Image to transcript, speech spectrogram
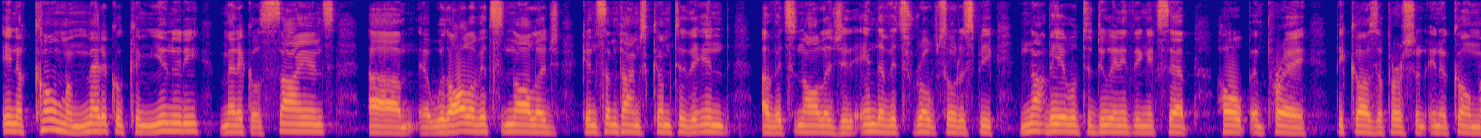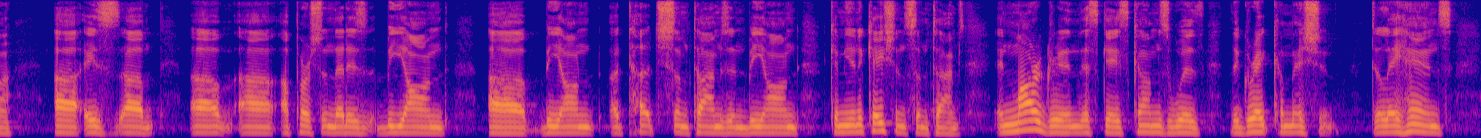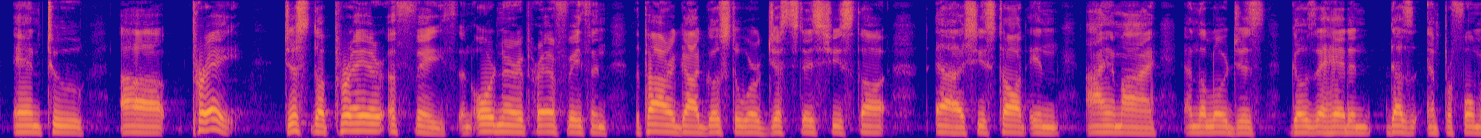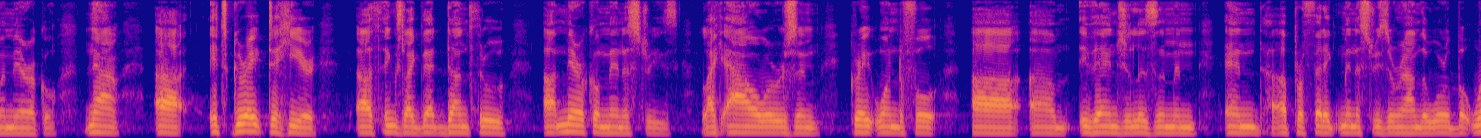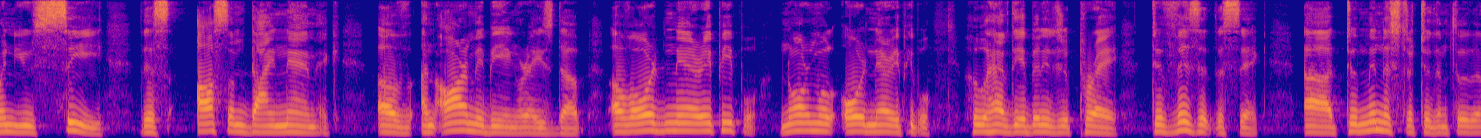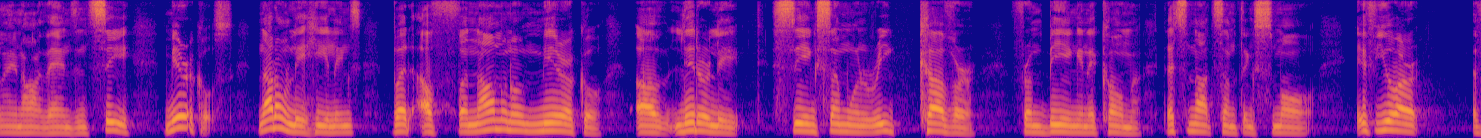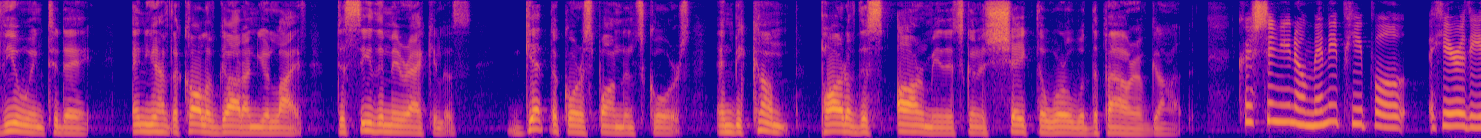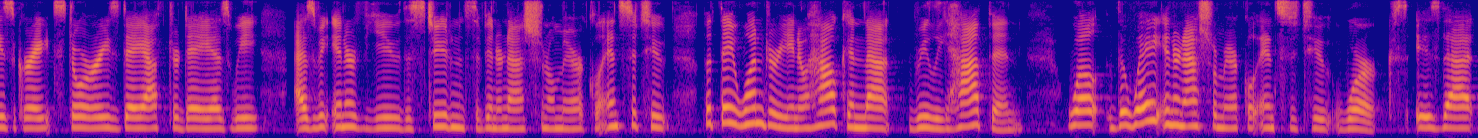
in a coma, medical community, medical science, um, with all of its knowledge, can sometimes come to the end of its knowledge, the end of its rope, so to speak, not be able to do anything except hope and pray because a person in a coma uh, is um, uh, uh, a person that is beyond uh, beyond a touch sometimes and beyond communication sometimes. And Margaret, in this case, comes with the Great Commission to lay hands and to uh, pray. Just the prayer of faith, an ordinary prayer of faith, and the power of God goes to work just as she's thought. Uh, she's taught in IMI, and the Lord just goes ahead and does and perform a miracle. Now, uh, it's great to hear uh, things like that done through uh, miracle ministries like ours and great, wonderful uh, um, evangelism and, and uh, prophetic ministries around the world. But when you see this awesome dynamic of an army being raised up, of ordinary people, normal, ordinary people who have the ability to pray, to visit the sick, uh, to minister to them through the laying on of hands, and see miracles, not only healings, but a phenomenal miracle of literally seeing someone recover from being in a coma. That's not something small. If you are viewing today and you have the call of God on your life to see the miraculous, get the correspondence course and become part of this army that's going to shake the world with the power of God. Christian, you know, many people hear these great stories day after day as we as we interview the students of International Miracle Institute, but they wonder, you know, how can that really happen? Well, the way International Miracle Institute works is that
